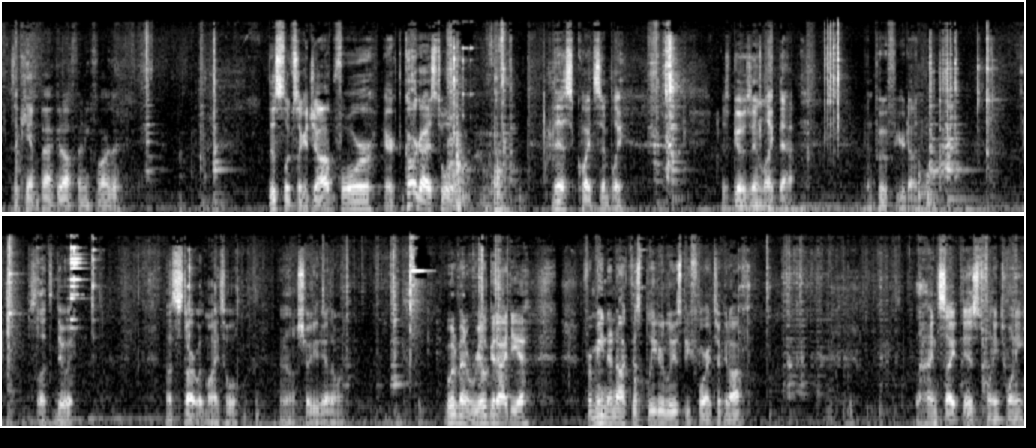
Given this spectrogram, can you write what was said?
because I can't back it off any farther. This looks like a job for Eric the Car Guy's tool. This, quite simply, just goes in like that, and poof, you're done. So let's do it. Let's start with my tool, and I'll show you the other one. It would have been a real good idea for me to knock this bleeder loose before I took it off. The hindsight is 2020.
